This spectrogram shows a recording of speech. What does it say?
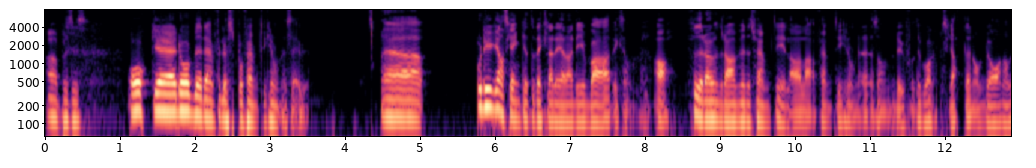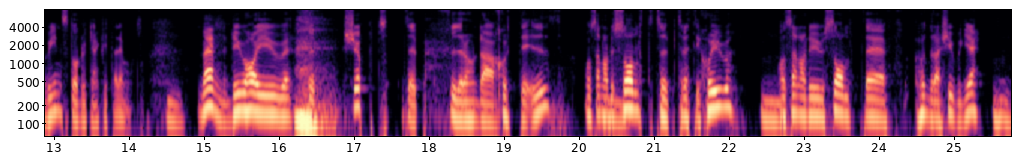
ja, precis. Och eh, då blir det en förlust på 50 kronor säger vi. Eh, och det är ganska enkelt att deklarera, det är bara liksom, ja, 400 minus 50, alla 50 kronor som du får tillbaka på skatten om du har någon vinst och du kan kvitta det mot. Mm. Men du har ju typ köpt typ 470 i och sen har du Mm. sålt typ 37 Mm. och sen har du sålt eh, 120 Mm.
